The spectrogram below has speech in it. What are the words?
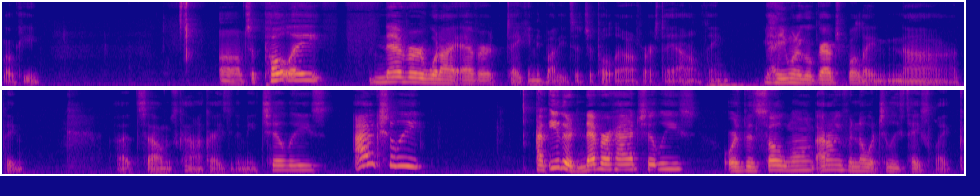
low key. Um, Chipotle, never would I ever take anybody to Chipotle on first date. I don't think. Yeah, you want to go grab Chipotle? Nah, I think that sounds kind of crazy to me. Chili's, I actually, I've either never had Chili's or it's been so long I don't even know what Chili's tastes like.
